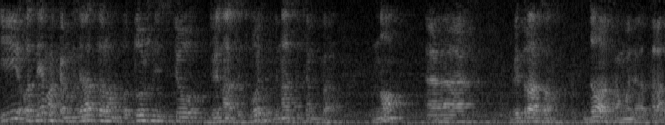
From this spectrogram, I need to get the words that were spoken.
І одним акумулятором потужністю 12 вольт 12 ампер. Но е, відразу до акумулятора.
